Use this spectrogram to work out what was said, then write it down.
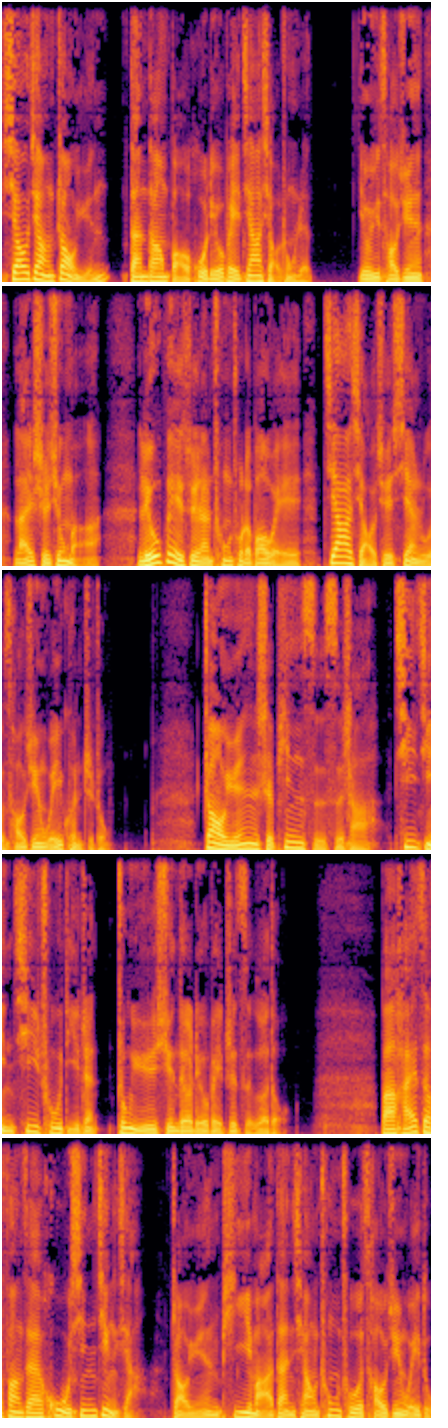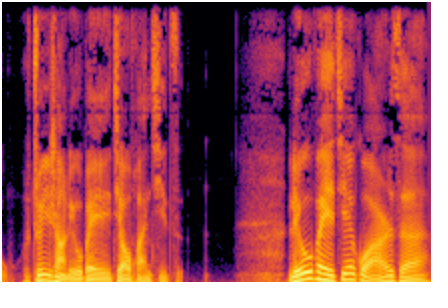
骁将赵云担当保护刘备家小重任。由于曹军来势凶猛啊，刘备虽然冲出了包围，家小却陷入曹军围困之中。赵云是拼死厮杀，七进七出敌阵，终于寻得刘备之子阿斗，把孩子放在护心镜下。赵云披马单枪冲出曹军围堵，追上刘备交还其子。刘备接过儿子，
